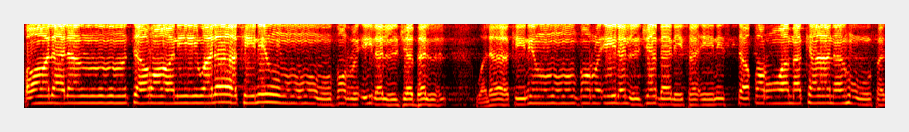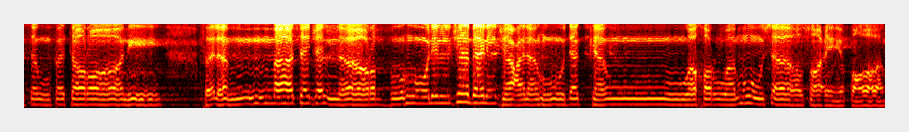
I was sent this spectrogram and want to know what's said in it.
قال لن تراني ولكن انظر إلى الجبل ولكن انظر إلى الجبل فإن استقر مكانه فسوف تراني. فلما تجلى ربه للجبل جعله دكا وخر موسى صعيقا.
